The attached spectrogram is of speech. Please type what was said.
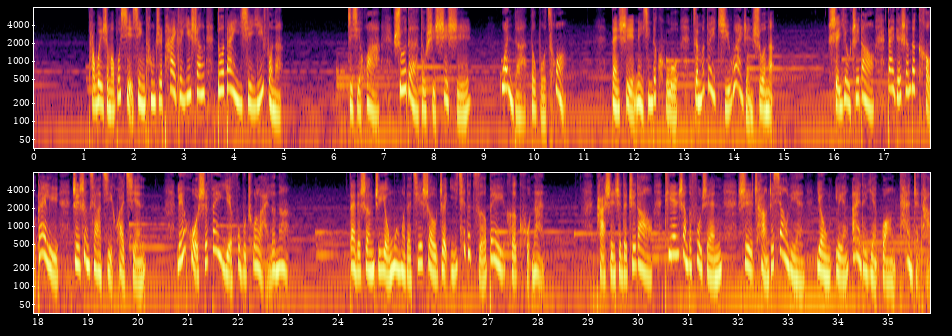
他为什么不写信通知派克医生多带一些衣服呢？”这些话说的都是事实，问的都不错。但是内心的苦怎么对局外人说呢？谁又知道戴德生的口袋里只剩下几块钱，连伙食费也付不出来了呢？戴德生只有默默的接受这一切的责备和苦难。他深深的知道，天上的父神是敞着笑脸，用怜爱的眼光看着他。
